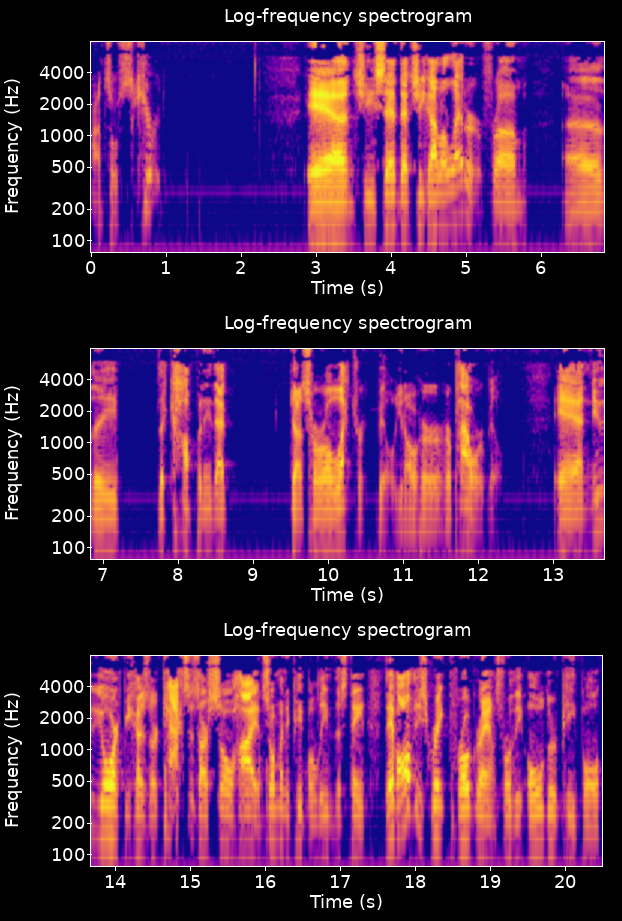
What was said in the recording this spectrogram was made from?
on Social Security. And she said that she got a letter from uh, the the company that does her electric bill, you know, her her power bill. And New York, because their taxes are so high and so many people leave the state, they have all these great programs for the older people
